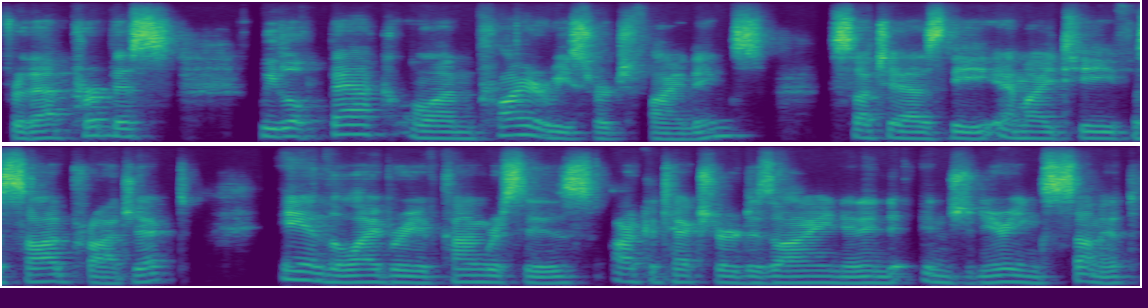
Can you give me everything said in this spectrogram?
For that purpose, we look back on prior research findings such as the MIT Facade Project and the Library of Congress's Architecture, Design, and Engineering Summit,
